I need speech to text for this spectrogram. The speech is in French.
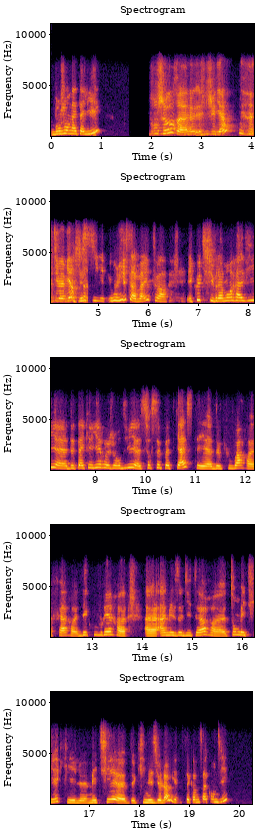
Bonjour Nathalie. Bonjour euh, Julia, tu vas bien je suis... Oui, ça va et toi? Écoute, je suis vraiment ravie euh, de t'accueillir aujourd'hui euh, sur ce podcast et de pouvoir faire découvrir à mes auditeurs ton métier qui est le métier de kinésiologue. C'est comme ça qu'on dit?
